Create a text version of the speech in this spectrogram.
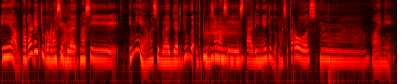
Iya, padahal dia juga masih bela- pekerjaan. masih ini ya, masih belajar juga gitu. Maksudnya masih studinya juga masih terus gitu. Hmm, Wah, ini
